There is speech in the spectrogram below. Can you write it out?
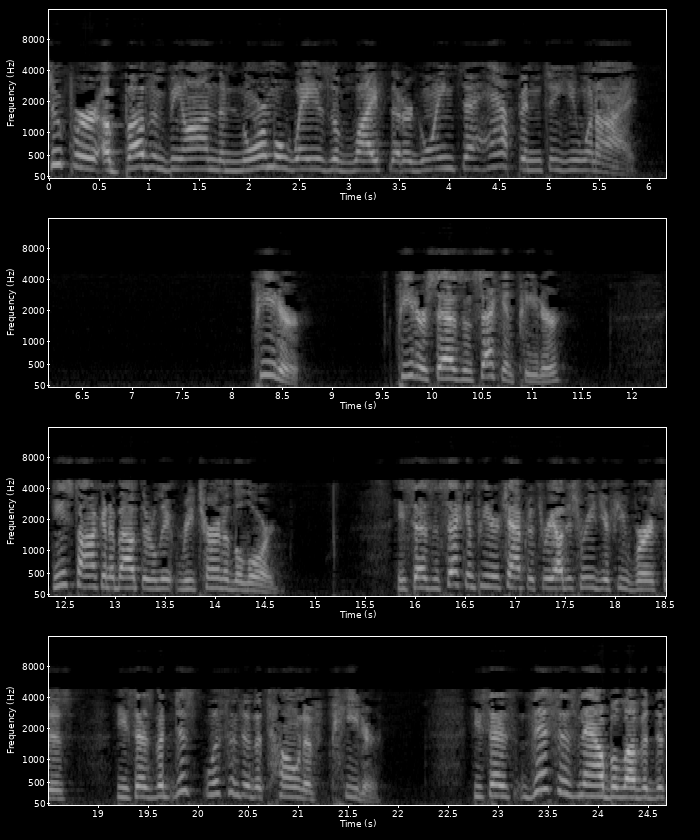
super above and beyond the normal ways of life that are going to happen to you and I. Peter. Peter says in 2 Peter, he's talking about the return of the Lord. He says in 2 Peter chapter 3, I'll just read you a few verses. He says, but just listen to the tone of Peter. He says, This is now, beloved, the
